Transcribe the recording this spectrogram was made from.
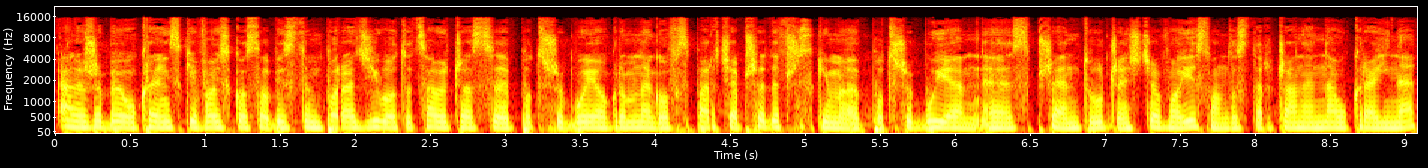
Ale żeby ukraińskie wojsko sobie z tym poradziło, to cały czas e, potrzebuje ogromnego wsparcia. Przede wszystkim e, potrzebuje e, sprzętu. Częściowo jest on dostarczany na Ukrainę.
